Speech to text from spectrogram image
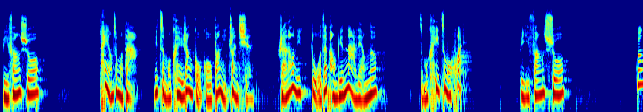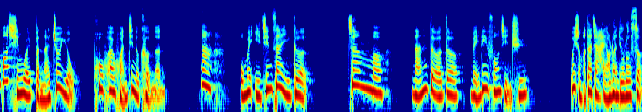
比方说，太阳这么大，你怎么可以让狗狗帮你赚钱，然后你躲在旁边纳凉呢？怎么可以这么坏？比方说，观光行为本来就有破坏环境的可能，那我们已经在一个这么难得的。美丽风景区，为什么大家还要乱丢垃圾？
